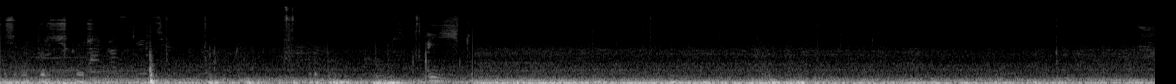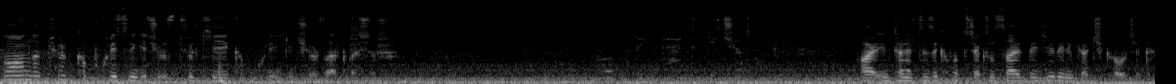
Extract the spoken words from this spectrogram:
Pasaportları çıkar. Biraz geri çek. Ay. Şu anda Türk Kapı Kulesi'ni geçiyoruz. Türkiye Kapı Kule'yi geçiyoruz arkadaşlar. Ha burada internetim geçiyor. Hayır internetinizi kapatacaksın. Sadece benimki açık kalacak.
